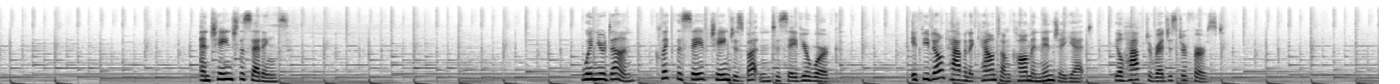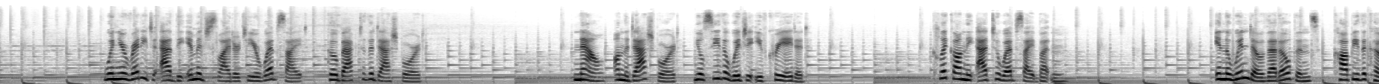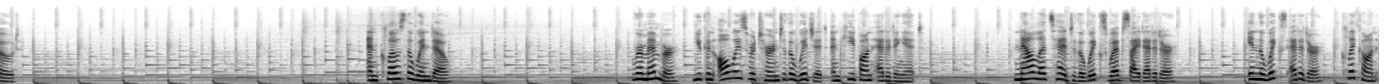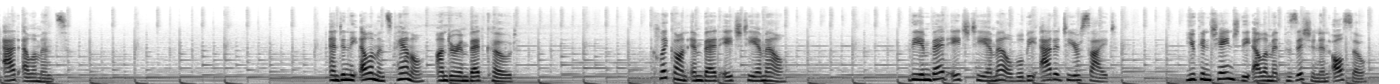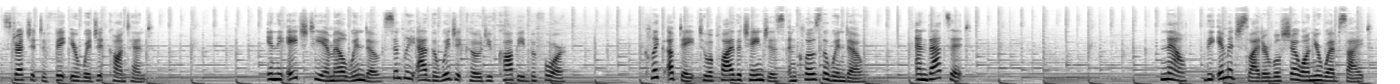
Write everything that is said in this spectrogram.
And change the settings. When you're done, click the Save Changes button to save your work. If you don't have an account on Common Ninja yet, you'll have to register first. When you're ready to add the image slider to your website, go back to the dashboard. Now, on the dashboard, you'll see the widget you've created. Click on the Add to Website button. In the window that opens, copy the code. and close the window. Remember, you can always return to the widget and keep on editing it. Now let's head to the Wix website editor. In the Wix editor, click on Add Elements. And in the Elements panel, under Embed Code, click on Embed HTML. The Embed HTML will be added to your site. You can change the element position and also stretch it to fit your widget content. In the HTML window, simply add the widget code you've copied before. Click Update to apply the changes and close the window. And that's it. Now, the image slider will show on your website.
